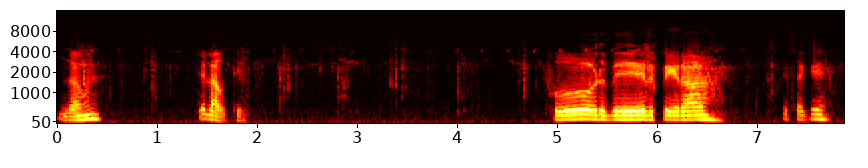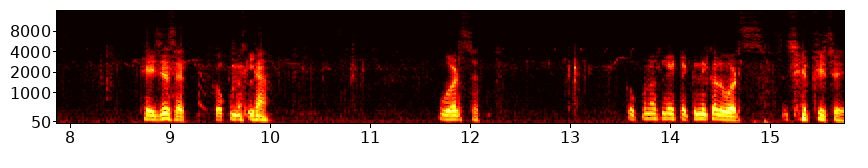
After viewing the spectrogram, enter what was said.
जाऊन ते लावतील. फोड बेर पेरा हे सगळे फेजेस आहेत. कोकणातल्या वर्ड्स आहेत. कोकणातले टेक्निकल वर्ड्स शेतीचे.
